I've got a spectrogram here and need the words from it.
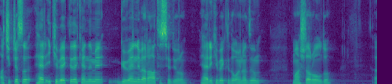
Açıkçası her iki bekte de kendimi güvenli ve rahat hissediyorum. Her iki bekte de oynadığım maçlar oldu. E,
